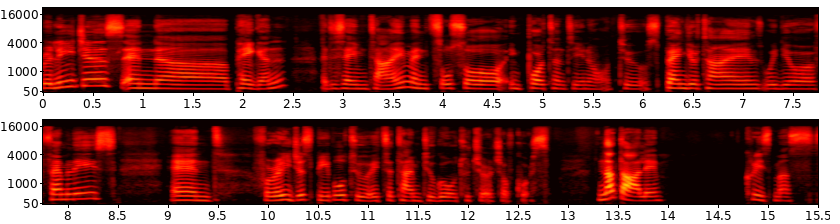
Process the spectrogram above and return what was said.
religious and uh, pagan at the same time, and it's also important, you know, to spend your time with your families, and for religious people too, it's a time to go to church, of course. Natale, Christmas.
